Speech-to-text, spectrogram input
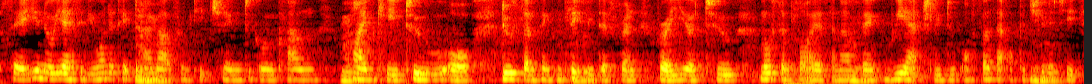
say, you know, yes, if you want to take time mm. out from teaching to go and climb, mm. climb K2 or do something completely mm. different for a year or two, most employers are now mm. saying, we actually do offer that opportunity.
